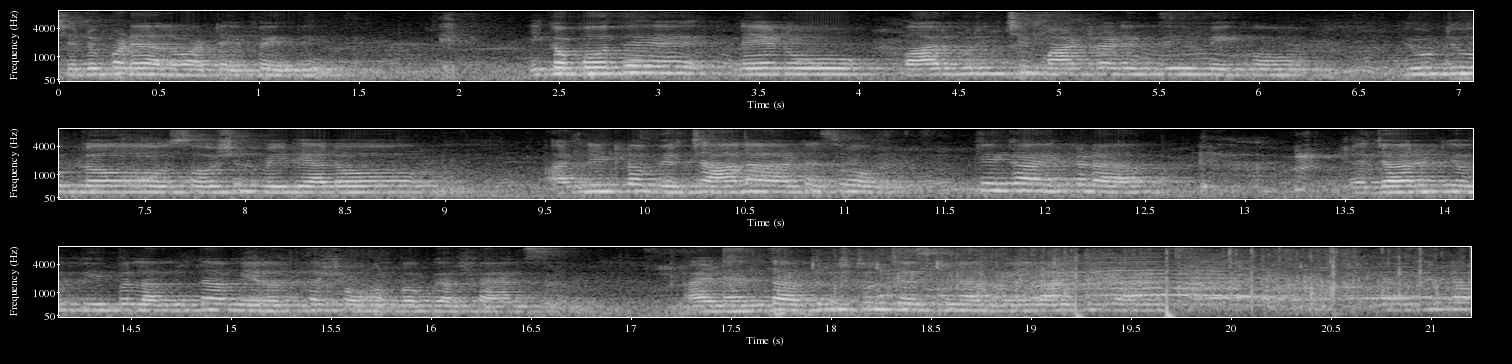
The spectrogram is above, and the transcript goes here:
చిన్నపడే అలవాటు అయిపోయింది. ఇకపోతే నేను వారి గురించి మాట్లాడింది మీకు యూట్యూబ్లో సోషల్ మీడియాలో అన్నింటిలో మీరు చాలా అంటే సో ముఖ్యంగా ఇక్కడ మెజారిటీ ఆఫ్ పీపుల్ అంతా మీరంతా శోభన్ బాబు గారు ఫ్యాన్స్. ఆయన ఎంత అదృష్టం చేసుకున్నారు మీలాంటి ఫ్యాన్స్. నిజంగా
